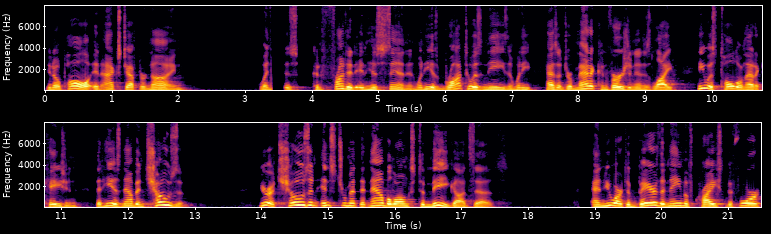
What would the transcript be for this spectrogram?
You know, Paul in Acts chapter 9 is confronted in his sin and when he is brought to his knees and when he has a dramatic conversion in his life, he was told on that occasion that he has now been chosen. You're a chosen instrument that now belongs to me, God says. And you are to bear the name of Christ before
